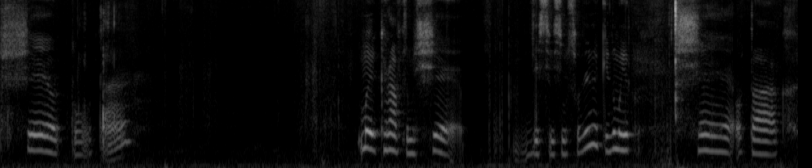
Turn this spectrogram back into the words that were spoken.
ще тут. а. Ми крафтимо ще десь 8 годинок і думаю, ще отак.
